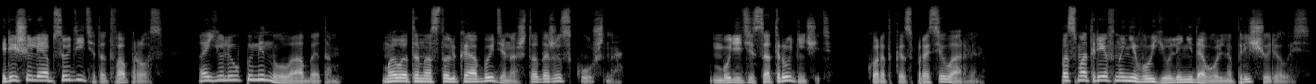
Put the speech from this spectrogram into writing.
решили обсудить этот вопрос, а Юля упомянула об этом. Мол, это настолько обыденно, что даже скучно. «Будете сотрудничать?» — коротко спросил Арвин. Посмотрев на него, Юля недовольно прищурилась.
